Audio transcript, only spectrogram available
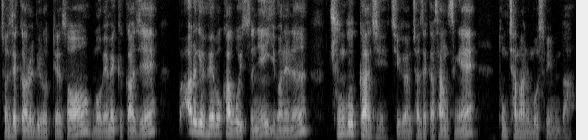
전세가를 비롯해서 뭐 매매가까지 빠르게 회복하고 있으니 이번에는 중구까지 지금 전세가 상승에 동참하는 모습입니다.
